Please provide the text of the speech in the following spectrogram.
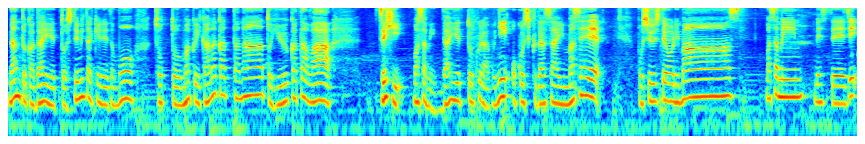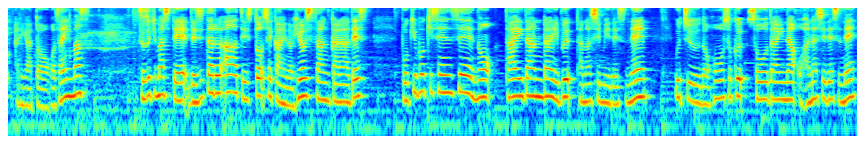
何とかダイエットしてみたけれどもちょっとうまくいかなかったなという方は是非まさみダイエットクラブにお越しくださいませ。募集しております。まさみんメッセージありがとうございます。続きましてデジタルアーティスト世界のひろしさんからです。ボキボキ先生の対談ライブ楽しみですね。宇宙の法則壮大なお話ですね。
